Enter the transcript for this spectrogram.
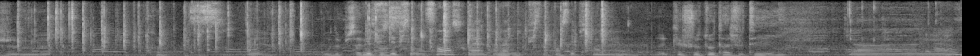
je me depuis sa Depuis, naissance depuis sa naissance, ouais, enfin, même depuis sa conception. euh. Quelque chose d'autre à ajouter? Euh, non.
